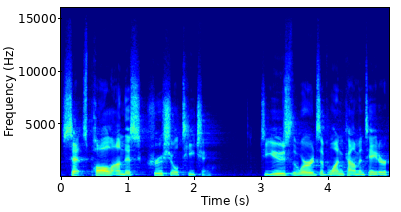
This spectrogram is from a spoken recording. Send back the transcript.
sets Paul on this crucial teaching. To use the words of one commentator,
